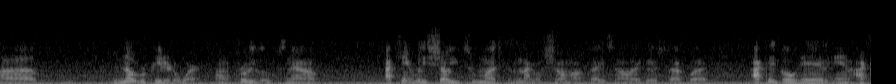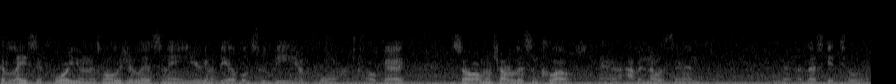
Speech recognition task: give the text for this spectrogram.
uh, note repeater to work on Fruity Loops. Now, I can't really show you too much because I'm not going to show my face and all that good stuff, but I could go ahead and I could lace it for you, and as long as you're listening, you're going to be able to be informed, okay? So I want y'all to listen close, and I've been noticing, let's get to it.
